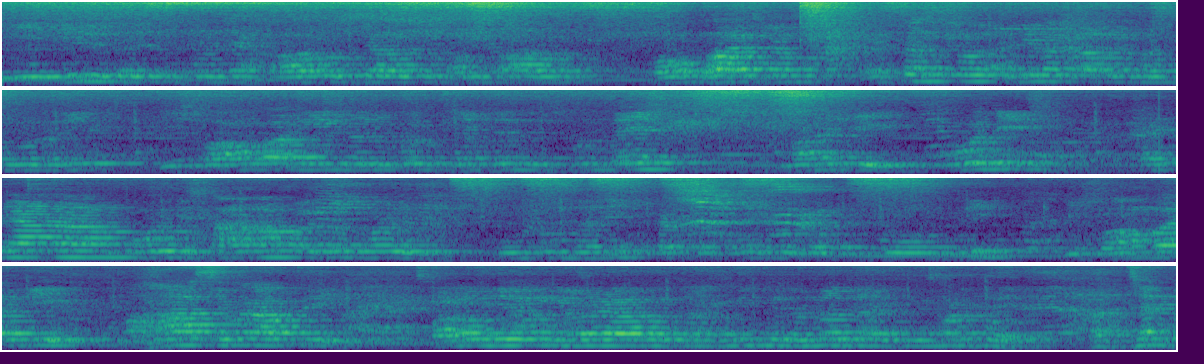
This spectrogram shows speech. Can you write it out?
ఈ నీళ్ళు తెలుసుకుంటే ఆరోగ్యాలు సంతానం సౌభాగ్యం యశస్సు అన్ని రకాలుగా మంచిగా ఉంటుంది ఈ స్వామివారి నీళ్ళు తెలుసుకొని క్షేత్రం తీసుకుంటే మనకి కోటి కన్యాదానం కోటి స్నానం ఫలితం కూడా ఉంటుందని ఇక్కడ ప్రత్యేకంగా చెప్తూ ఉంది ఈ స్వామివారికి మహాశివరాత్రి పర్వదినం ఇరవై ఆరో తారీఖు నుంచి రెండో తారీఖు వరకు అత్యంత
